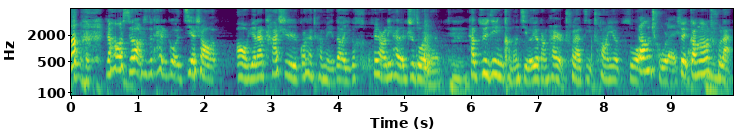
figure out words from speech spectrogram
然后徐老师就开始给我介绍。哦，原来他是光线传媒的一个非常厉害的制作人，嗯他最近可能几个月刚开始出来自己创业做，刚出来是对，刚刚出来。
